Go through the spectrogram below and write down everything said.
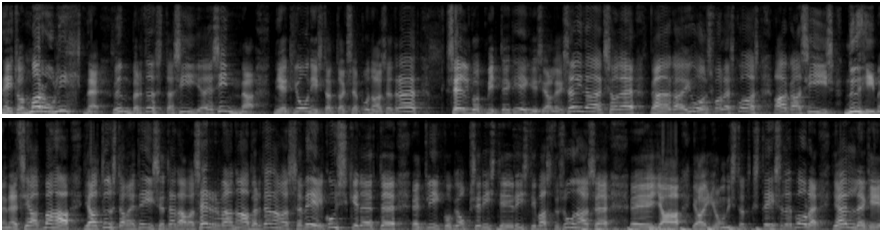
neid on maru lihtne ümber tõsta siia ja sinna, nii et joonistatakse punased rajad, selgub, mitte keegi seal ei sõida, eks ole, väga juhus vales kohas, aga siis nühime need sealt maha ja tõstame teise tänavaserva naabertänavasse veel kuskile, et, et liikuge hoopis risti, risti vastu suunas ja, ja joonistatakse teisele poole. jällegi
